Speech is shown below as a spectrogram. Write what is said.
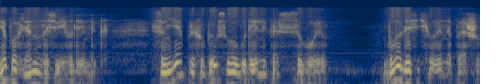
Я поглянув на свій годинник. Сон'є прихопив свого будильника з собою. Було 10 хвилин на першу.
